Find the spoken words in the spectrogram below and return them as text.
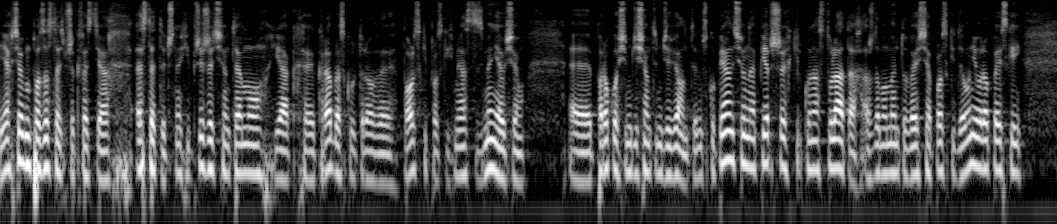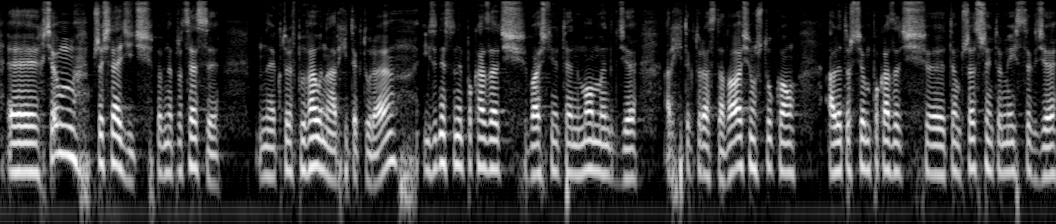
Ja chciałbym pozostać przy kwestiach estetycznych i przyjrzeć się temu, jak krajobraz kulturowy Polski, polskich miast zmieniał się e, po roku 89, skupiając się na pierwszych kilkunastu latach, aż do momentu wejścia Polski do Unii Europejskiej. E, chciałbym prześledzić pewne procesy, które wpływały na architekturę i z jednej strony pokazać właśnie ten moment, gdzie architektura stawała się sztuką, ale też chciałbym pokazać e, tę przestrzeń, to miejsce, gdzie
